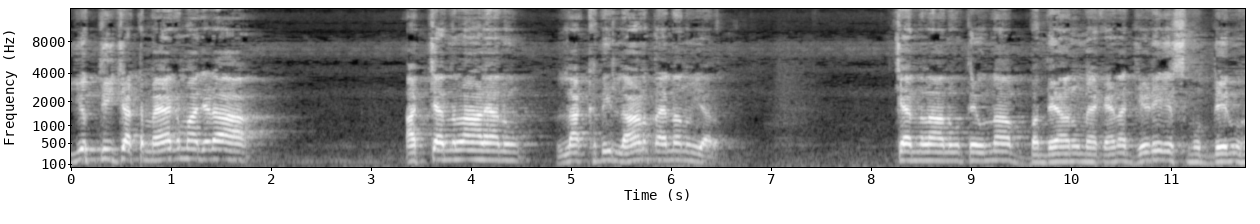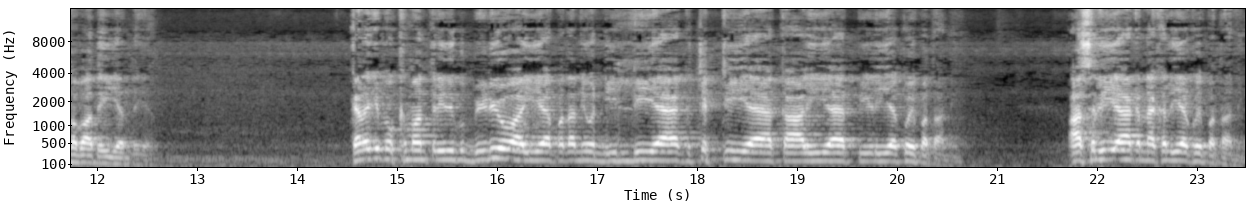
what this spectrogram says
ਯੁੱਤੀ ਚੱਟ ਮਹਿਕਮਾ ਜਿਹੜਾ, ਆ ਚੈਨਲਾਂ ਵਾਲਿਆਂ ਨੂੰ ਲੱਖ ਦੀ ਲਾਹਣਤ ਆ ਇਹਨਾਂ ਨੂੰ ਯਾਰ। ਚੈਨਲਾਂ ਨੂੰ ਤੇ ਉਹਨਾਂ ਬੰਦਿਆਂ ਨੂੰ ਮੈਂ ਕਹਿਣਾ, ਜਿਹੜੇ ਇਸ ਮੁੱਦੇ ਨੂੰ ਹਵਾ ਦੇਈ ਜਾਂਦੇ ਆ। ਕਹਿੰਦੇ ਜੀ ਮੁੱਖ ਮੰਤਰੀ ਦੀ ਕੋਈ ਵੀਡੀਓ ਆਈ ਹੈ, ਪਤਾ ਨਹੀਂ ਉਹ ਨੀਲੀ ਹੈ ਕਿ ਚਿੱਟੀ ਹੈ, ਕਾਲੀ ਹੈ, ਪੀਲੀ ਹੈ, ਕੋਈ ਪਤਾ ਨਹੀਂ। ਅਸਲੀ ਹੈ ਕਿ ਨਕਲੀ ਹੈ, ਕੋਈ ਪਤਾ ਨਹੀਂ।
